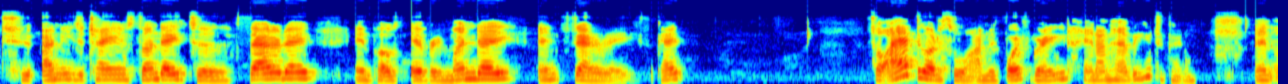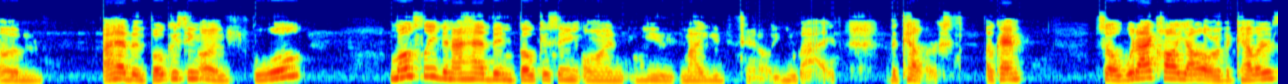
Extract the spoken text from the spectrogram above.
to I need to change Sunday to Saturday and post every Monday and Saturdays, okay? So I have to go to school. I'm in fourth grade and I'm having a YouTube channel. And um I have been focusing on school mostly than I have been focusing on you my YouTube channel, you guys, the Kellers. Okay? So what I call y'all are the Kellers.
